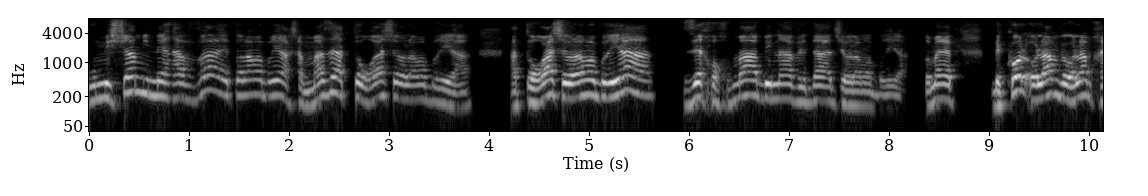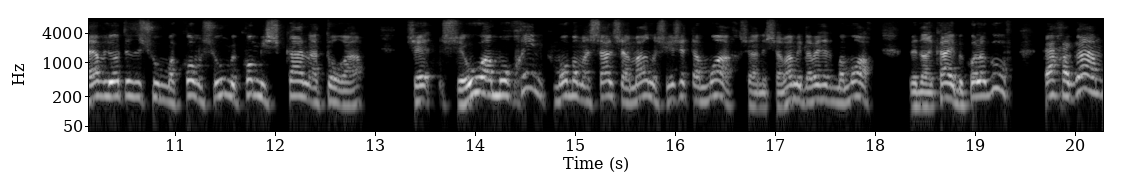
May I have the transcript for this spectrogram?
ומשם היא מהווה את עולם הבריאה. עכשיו, מה זה התורה של עולם הבריאה? התורה של עולם הבריאה זה חוכמה, בינה ודעת של עולם הבריאה. זאת אומרת, בכל עולם ועולם חייב להיות איזשהו מקום שהוא מקום משכן התורה, ש, שהוא המוחין, כמו במשל שאמרנו שיש את המוח, שהנשמה מתלבשת במוח ודרכה היא בכל הגוף, ככה גם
